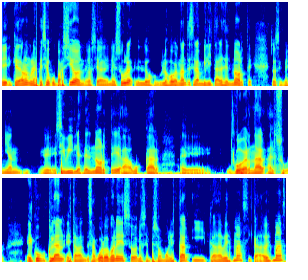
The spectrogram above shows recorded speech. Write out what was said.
eh, quedaron con una especie de ocupación, o sea, en el sur los, gobernantes eran militares del norte, entonces venían eh, civiles del norte a buscar eh, gobernar al sur. El Ku Klux Klan estaba en desacuerdo con eso, los empezó a molestar y cada vez más y cada vez más,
